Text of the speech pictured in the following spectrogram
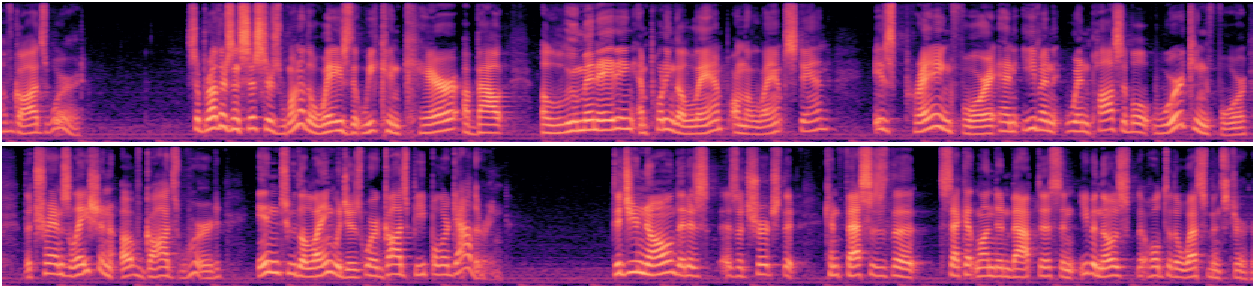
of God's word. So, brothers and sisters, one of the ways that we can care about illuminating and putting the lamp on the lampstand is praying for, and even when possible, working for the translation of God's word into the languages where God's people are gathering. Did you know that as, as a church that confesses the Second London Baptist and even those that hold to the Westminster,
